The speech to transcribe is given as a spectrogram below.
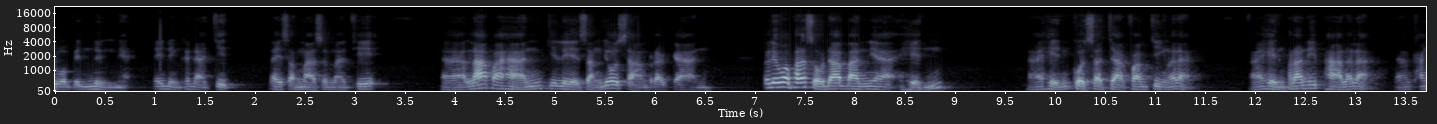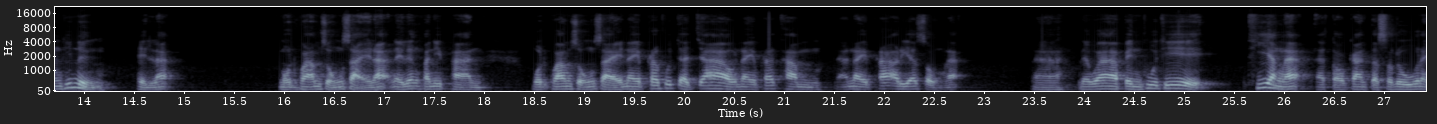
รวมเป็นหนึ่งเนี่ยในหนึ่งขณะจิตในสัมมาสมาธิละประหารกิเลสสังโยชน์สามประการ ก็เรียกว่าพระโสดาบันเนี่ยเห็นนะเห็นกฎสัจจะความจริงแล้วแหละนะเห็นพระนิพพานแล้วล่ะนะครั้งที่หนึ่งเห็นแล้ว หมดความสงสัยแล้วในเรื่องพระนิพพานหมดความสงสัยในพระพุทธเจ้าในพระธรรมนะในพระอริยสงฆ์แล้วนะเรียกว่าเป็นผู้ที่เที่ยงแล้วนะต่อการตรัสรู้ใน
